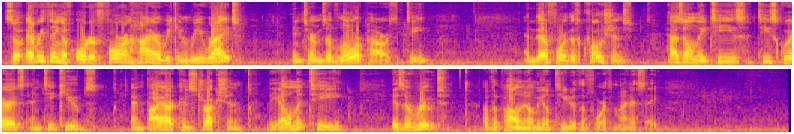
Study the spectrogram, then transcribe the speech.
So everything of order 4 and higher we can rewrite in terms of lower powers of t, and therefore this quotient has only t's, t squareds, and t cubes, and by our construction, the element t is a root of the polynomial t to the fourth minus 8.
